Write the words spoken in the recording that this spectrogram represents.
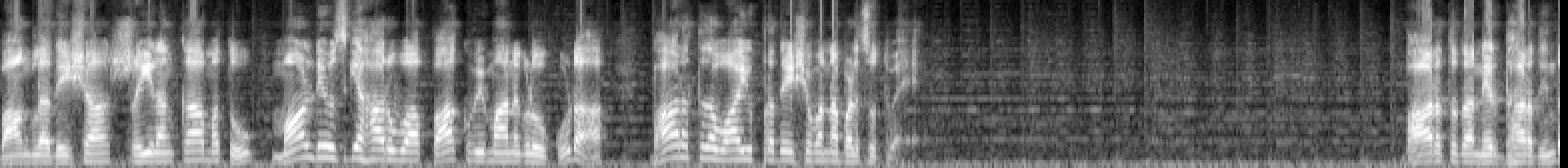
ಬಾಂಗ್ಲಾದೇಶ, ಶ್ರೀಲಂಕಾ ಮತ್ತು ಮಾಲ್ಡೀವ್ಸ್ಗೆ ಹಾರುವ ಪಾಕ್ ವಿಮಾನಗಳು ಕೂಡ ಭಾರತದ ವಾಯು ಪ್ರದೇಶವನ್ನು ಬಳಸುತ್ತವೆ ಭಾರತದ ನಿರ್ಧಾರದಿಂದ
